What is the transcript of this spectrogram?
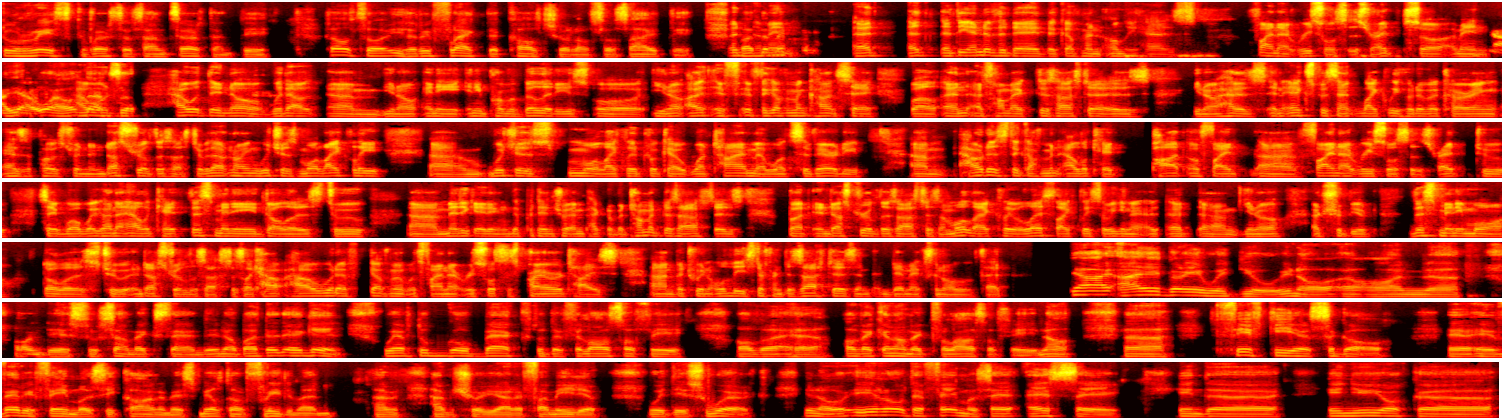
to risk versus uncertainty It also it reflect the culture of society. But, but I mean, at, at at the end of the day, the government only has finite resources, right? So, I mean, yeah, yeah. Well, how would, a- how would they know without, um, you know, any any probabilities or you know, if if the government can't say, well, an atomic disaster is, you know, has an X percent likelihood of occurring as opposed to an industrial disaster, without knowing which is more likely, um, which is more likely to occur at what time and what severity, um, how does the government allocate part of uh, finite resources, right? To say, well, we're going to allocate this many dollars to uh, mitigating the potential impact of atomic disasters, but industrial disasters are more likely or less likely. So we can, uh, uh, um, you know, attribute this many more dollars to industrial disasters. Like how how would a government with finite resources prioritize um, between all these different disasters and pandemics and all of that? Yeah, I, I, agree with you. You know, uh, on uh, on this to some extent. You know, but again, we have to go back to the philosophy of uh, of economic philosophy. You know, uh, fifty years ago, a, a, very famous economist, Milton Friedman. I'm, I'm sure you are familiar with this work. You know, he wrote a famous essay in the in New York uh, uh,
